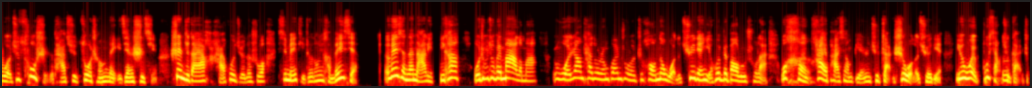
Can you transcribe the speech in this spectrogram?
我去促使着他去做成哪一件事情，甚至大家还会觉得说，新媒体这个东西很危险。危险在哪里？你看我这不就被骂了吗？我让太多人关注了之后，那我的缺点也会被暴露出来。我很害怕向别人去展示我的缺点，因为我也不想去改正，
